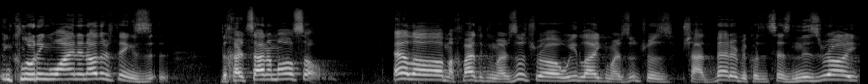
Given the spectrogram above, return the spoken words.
including wine and other things. The Chartzanim also. Ella, machvartik Mar Zutra, we like Mar Zutra's shot better because it says Nizroi,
